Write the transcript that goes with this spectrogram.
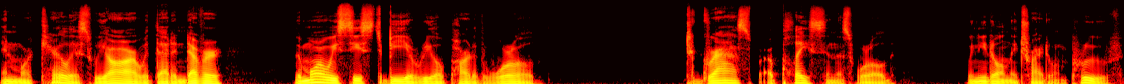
and more careless we are with that endeavor, the more we cease to be a real part of the world. To grasp a place in this world, we need only try to improve.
